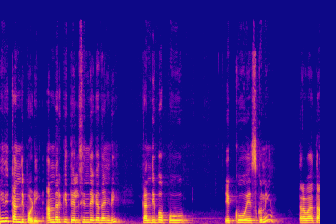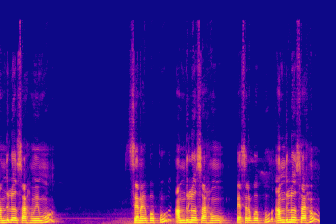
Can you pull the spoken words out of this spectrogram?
ఇది కందిపొడి. అందరికీ తెలిసిందే కదండి. కందిపప్పు ఎక్కువ వేసుకుని తర్వాత అందులో సహం ఏమో శనగపప్పు అందులో సహం పెసరపప్పు అందులో సహం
